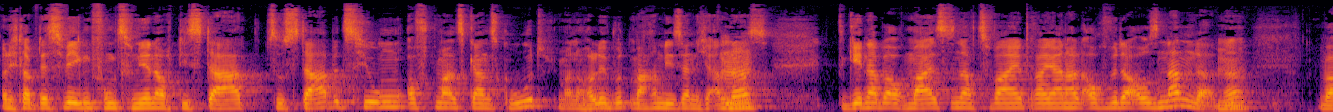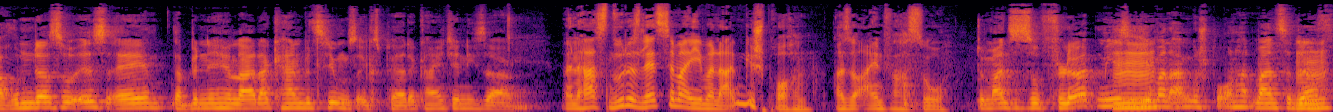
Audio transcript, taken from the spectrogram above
Und ich glaube, deswegen funktionieren auch die Star-zu-Star-Beziehungen oftmals ganz gut. Ich meine, Hollywood machen die es ja nicht anders. Mhm. Die gehen aber auch meistens nach zwei, drei Jahren halt auch wieder auseinander. Ne? Mhm. Warum das so ist, ey, da bin ich hier leider kein Beziehungsexperte, kann ich dir nicht sagen. Wann hast du das letzte Mal jemanden angesprochen? Also einfach so. Du meinst es so flirtmäßig mhm. jemand angesprochen hat? Meinst du das? Mhm.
